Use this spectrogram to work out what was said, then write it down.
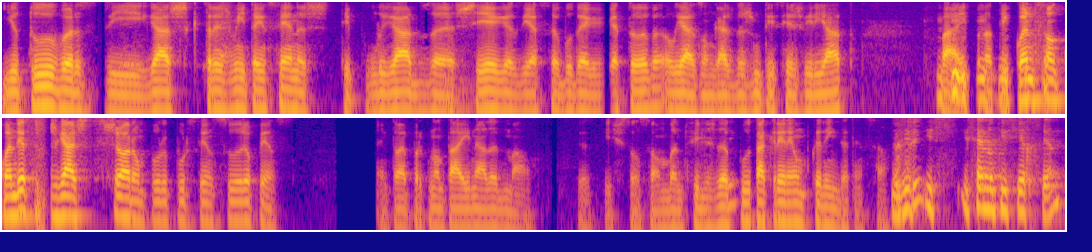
youtubers e gajos que transmitem cenas, tipo, ligados a Chegas e essa bodega toda, aliás, um gajo das notícias viriato, Pá, e pronto, e quando, são, quando esses gajos choram por, por censura, eu penso, então é porque não está aí nada de mal. Isto são só um bando de filhos da Sim. puta a quererem um bocadinho de atenção. Mas isso, isso- isso é notícia recente?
